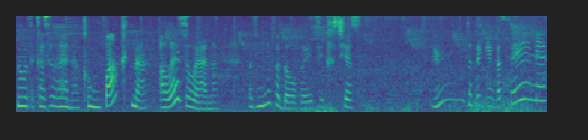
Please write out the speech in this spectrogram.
ну, така зелена, компактна, але зелена. От мені подобається, якщо чесно. М, Тут такі басейни.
